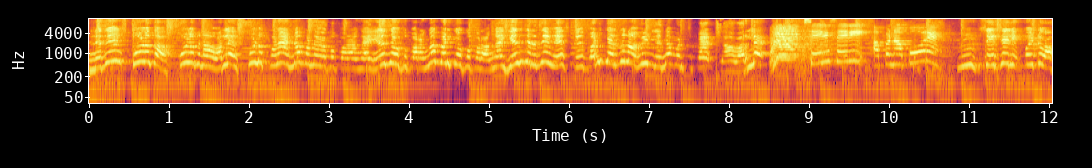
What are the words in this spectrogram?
என்னது? ஸ்கூலுக்கா? ஸ்கூலுக்கு நான் வரல. ஸ்கூலுக்கு போனா என்ன பண்ண வைக்க போறாங்க? எழுத வைக்க போறாங்க? படிக்க வைக்க போறாங்க? எழுதுறதே வேஸ்ட் படிக்கிறது நான் வீட்ல இருந்தா படிச்சுப்பேன். நான் வரல. சரி சரி. அப்ப நான் போறேன். ம் சரி சரி. போயிட்டு வா.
